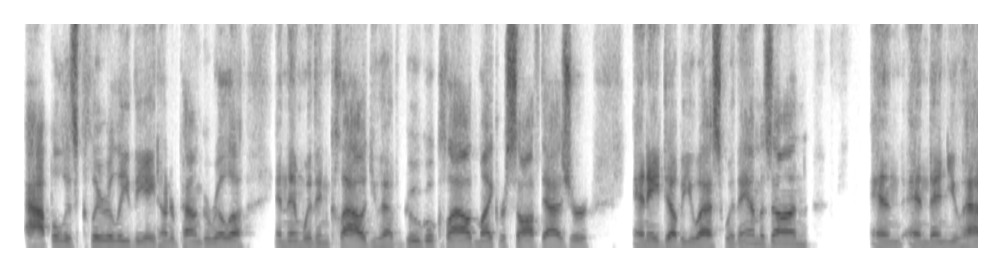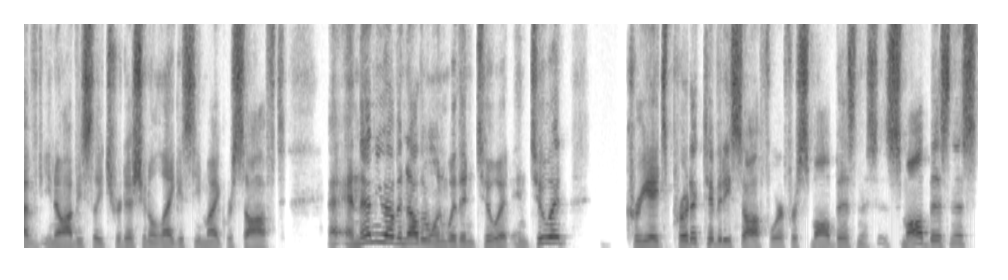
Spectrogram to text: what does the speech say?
Apple is clearly the 800 pound gorilla. And then within cloud, you have Google Cloud, Microsoft Azure, and AWS with Amazon. And, and then you have, you know, obviously traditional legacy Microsoft. And then you have another one with Intuit. Intuit creates productivity software for small businesses. Small business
